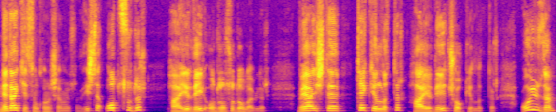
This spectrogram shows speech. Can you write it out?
Neden kesin konuşamıyorsunuz? İşte otsudur. Hayır değil odunsu da olabilir. Veya işte tek yıllıktır. Hayır değil çok yıllıktır. O yüzden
